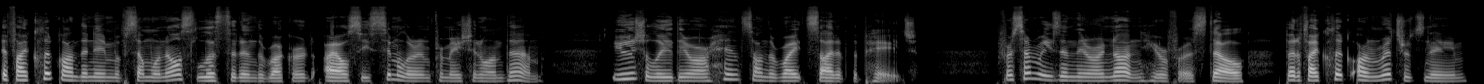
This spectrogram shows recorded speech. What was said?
If I click on the name of someone else listed in the record, I'll see similar information on them. Usually there are hints on the right side of the page. For some reason there are none here for Estelle, but if I click on Richard's name,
